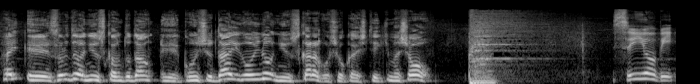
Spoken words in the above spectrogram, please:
はい、えー、それではニュースカウントダウン、えー、今週第5位のニュースからご紹介していきましょう。水曜日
